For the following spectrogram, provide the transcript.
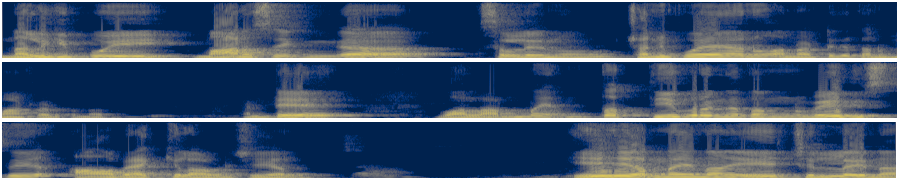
నలిగిపోయి మానసికంగా అసలు నేను చనిపోయాను అన్నట్టుగా తను మాట్లాడుతున్నారు. అంటే వాళ్ళ అన్న ఎంత తీవ్రంగా తనను వేధిస్తే ఆ వ్యాఖ్యలు ఆవిడ చేయాలి. ఏ అన్నైనా ఏ చెల్లైనా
